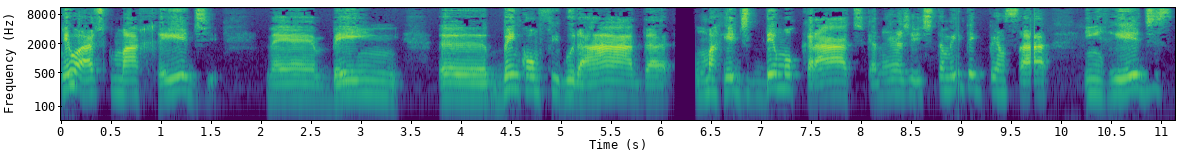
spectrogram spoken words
eu acho que uma rede né, bem uh, bem configurada, uma rede democrática, né? A gente também tem que pensar em redes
